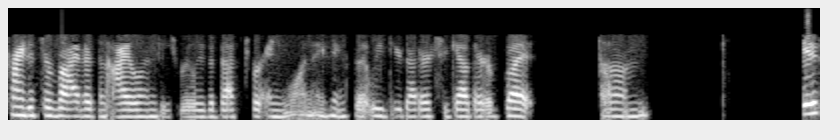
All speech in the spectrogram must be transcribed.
trying to survive as an island is really the best for anyone. I think that we do better together. But um, if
